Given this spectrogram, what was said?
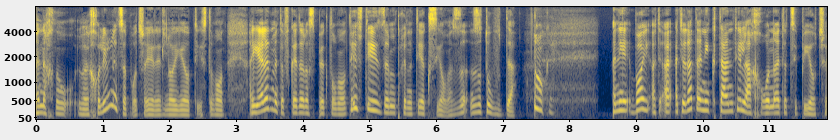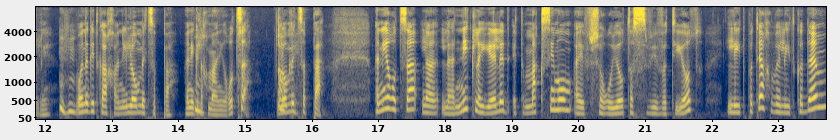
אנחנו לא יכולים לצפות שהילד לא יהיה אוטיסט. זאת אומרת, הילד מתפקד על הספקטרום האוטיסטי, זה מבחינתי אקסיומה, ז, זאת עובדה. אוקיי. אני, בואי, את, את יודעת, אני הקטנתי לאחרונה את הציפיות שלי. בואי נגיד ככה, אני לא מצפה. אני אגיד לך מה אני רוצה, לא אוקיי. מצפה. אני רוצה לה, להעניק לילד את מקסימום האפשרויות הסביבתיות להתפתח ולהתקדם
